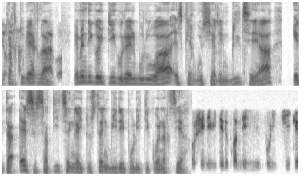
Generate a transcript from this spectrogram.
elkartu behar da. Hemen digoiti gure helburua esker guziaren biltzea, eta ez zatitzen gaituzten bide politikoen hartzea. et d'éviter de prendre des lignes politiques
